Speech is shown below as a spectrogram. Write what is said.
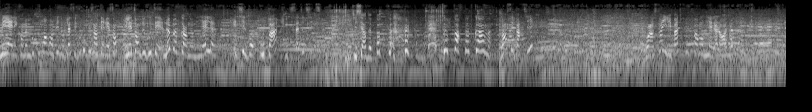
Mais elle est quand même beaucoup moins remplie. Donc là c'est beaucoup plus intéressant. Il est temps de goûter le popcorn au miel. Est-il bon ou pas? Je vous dis ça tout de suite. Tu sers de pop de porte popcorn. Bon c'est parti. Pour l'instant il est pas trop fort en miel alors attends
